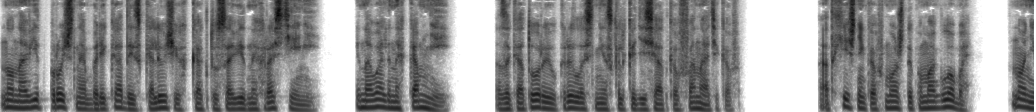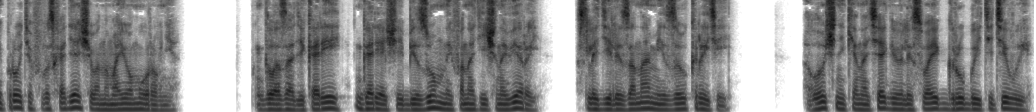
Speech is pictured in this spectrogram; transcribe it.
но на вид прочная баррикада из колючих кактусовидных растений и наваленных камней, за которой укрылось несколько десятков фанатиков. От хищников, может, и помогло бы, но не против восходящего на моем уровне. Глаза дикарей, горящие безумной фанатичной верой, следили за нами из-за укрытий. Лучники натягивали свои грубые тетивы,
